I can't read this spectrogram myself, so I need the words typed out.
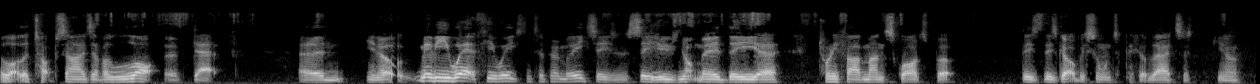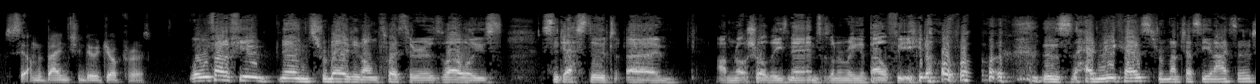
A lot of the top sides have a lot of depth. And, you know, maybe you wait a few weeks into the Premier League season and see who's not made the uh, 25 man squads, but there's, there's got to be someone to pick up there to, you know, sit on the bench and do a job for us. Well, we've had a few names from Aiden on Twitter as well. He's suggested. Um, I'm not sure these names are going to ring a bell for you. There's Henriquez from Manchester United,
